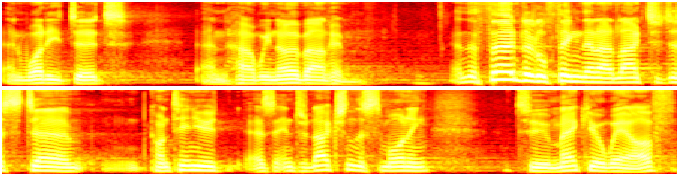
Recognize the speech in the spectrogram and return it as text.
and what he did and how we know about him. And the third little thing that I'd like to just uh, continue as an introduction this morning to make you aware of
